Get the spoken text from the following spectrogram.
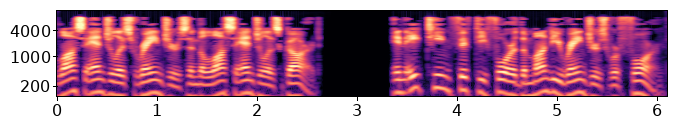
Los Angeles Rangers and the Los Angeles Guard. In 1854 the Monte Rangers were formed.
